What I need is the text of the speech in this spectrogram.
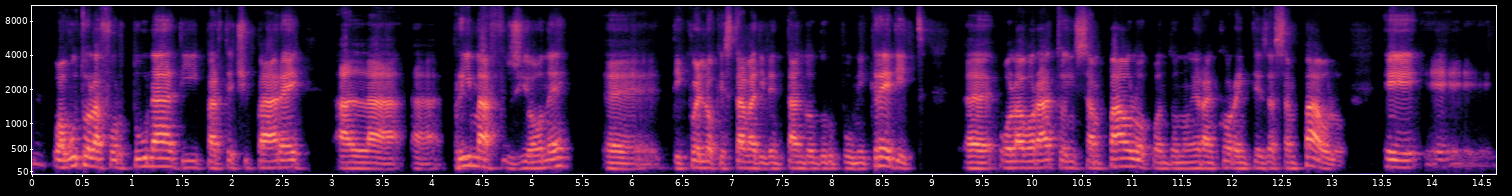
Mm. Ho avuto la fortuna di partecipare alla uh, prima fusione eh, di quello che stava diventando il gruppo Unicredit. Eh, ho lavorato in San Paolo quando non era ancora intesa San Paolo e, e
